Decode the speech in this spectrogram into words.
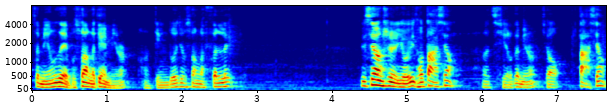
这名字也不算个店名啊，顶多就算个分类。就像是有一头大象啊，起了个名叫大象。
